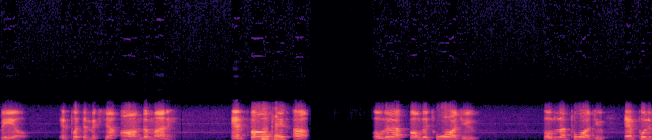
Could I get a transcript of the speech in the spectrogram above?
bill and put the mixture on the money and fold okay. it up Fold it up, fold it towards you. Fold it up towards you and put it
